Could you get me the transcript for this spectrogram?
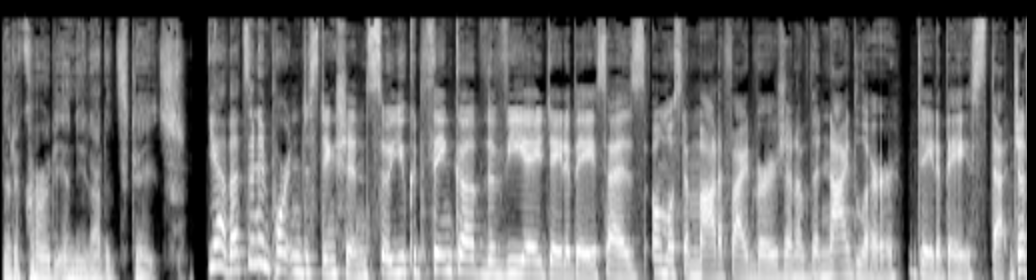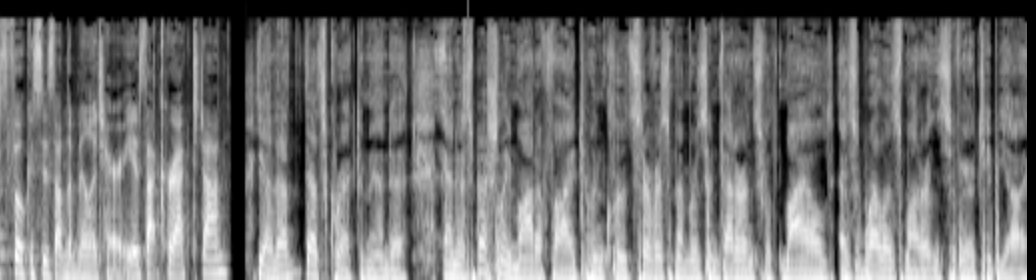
that occurred in the United States. Yeah, that's an important distinction. So you could think of the VA database as almost a modified version of the NIDILRR database that just focuses on the military. Is that correct, Don? Yeah, that, that's correct, Amanda. And especially modified to include service members and veterans with mild as well as moderate and severe TBI.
